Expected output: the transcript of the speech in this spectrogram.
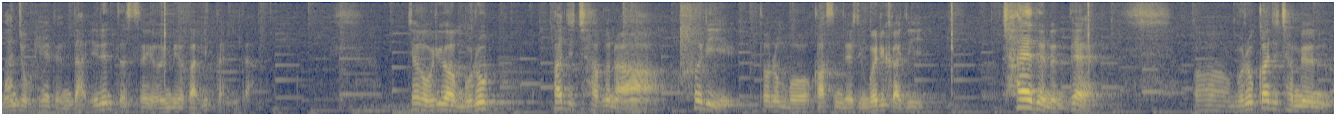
만족을 해야 된다 이런 뜻의 의미가 있답니다. 제가 우리가 무릎까지 차거나 허리 또는 뭐 가슴 내지 머리까지 차야 되는데 어, 무릎까지 차면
